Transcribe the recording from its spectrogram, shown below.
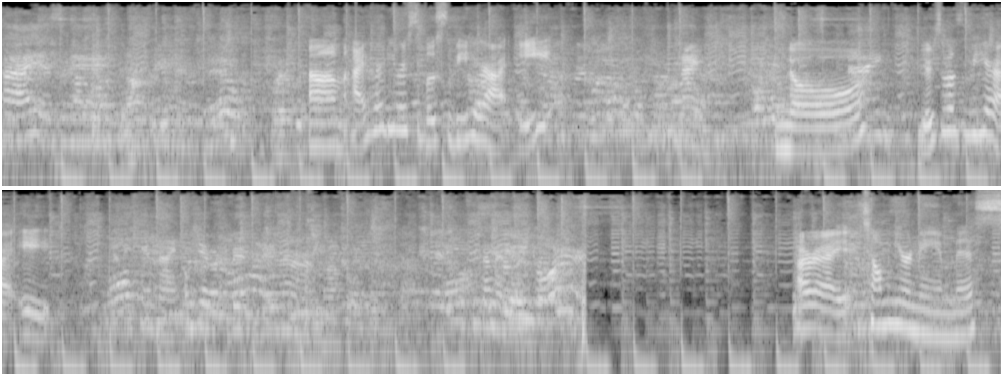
Hi, it's me. Um, I heard you were supposed to be here at 8. Nine. No. You're supposed to be here at 8. Okay, nine. Ven, ven, Quítame de. Alright, tell me your name, miss.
